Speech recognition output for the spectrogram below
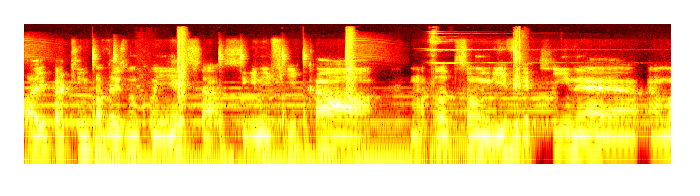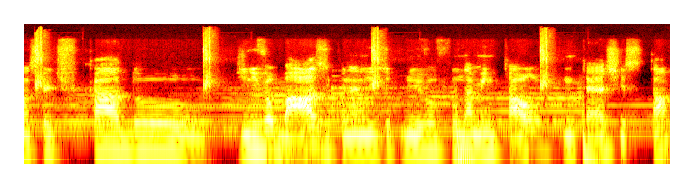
aí para quem talvez não conheça, significa uma tradução livre aqui, né? É um certificado de nível básico, né? Nível fundamental em testes, tá?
